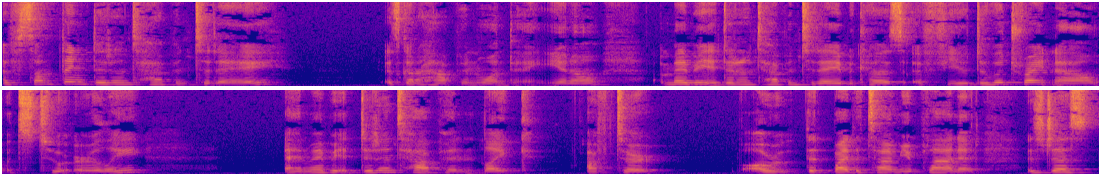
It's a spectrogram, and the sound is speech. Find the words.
if something didn't happen today, it's gonna happen one day, you know? Maybe it didn't happen today because if you do it right now, it's too early. And maybe it didn't happen like after or th- by the time you plan it. It's just,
